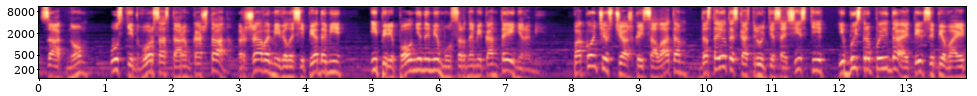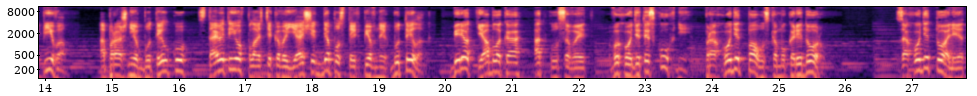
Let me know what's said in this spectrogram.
За окном узкий двор со старым каштаном, ржавыми велосипедами и переполненными мусорными контейнерами. Покончив с чашкой салатом, достает из кастрюльки сосиски и быстро поедает их, запивая пивом. Опорожнив бутылку, ставит ее в пластиковый ящик для пустых пивных бутылок. Берет яблоко, откусывает, выходит из кухни, проходит по узкому коридору. Заходит в туалет,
